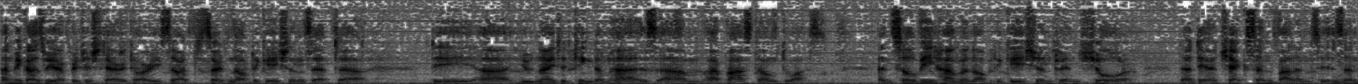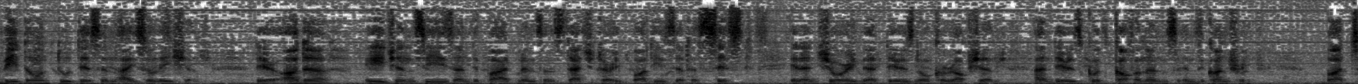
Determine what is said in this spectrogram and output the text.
And because we are British territory, so certain obligations that uh, the uh, United Kingdom has um, are passed down to us. And so we have an obligation to ensure that there are checks and balances, and we don't do this in isolation. There are other agencies and departments and statutory bodies that assist in ensuring that there is no corruption and there is good governance in the country. But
